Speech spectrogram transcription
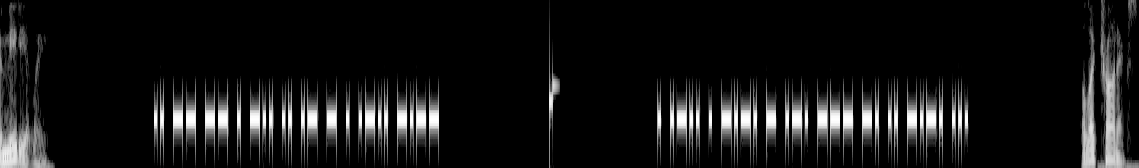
Immediately. Electronics.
